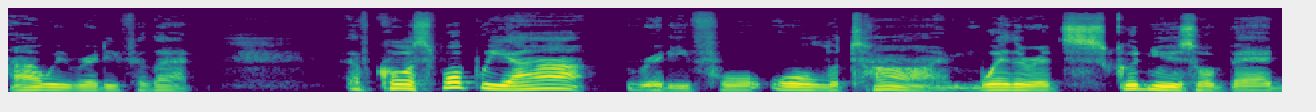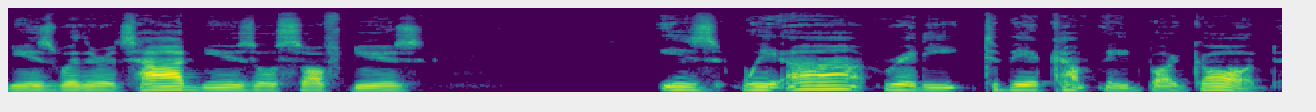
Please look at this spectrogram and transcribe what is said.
Are we ready for that? Of course, what we are ready for all the time, whether it's good news or bad news, whether it's hard news or soft news, is we are ready to be accompanied by God.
